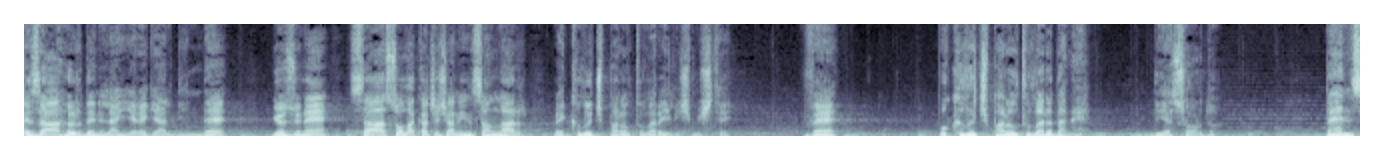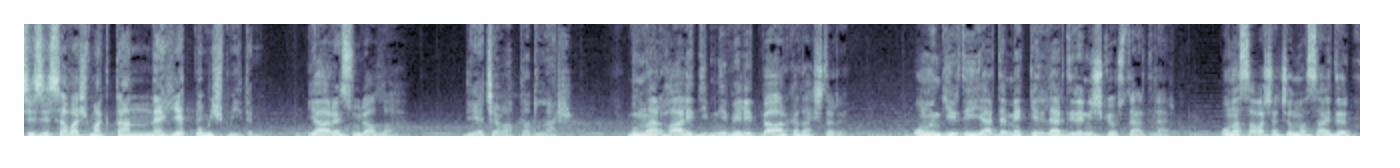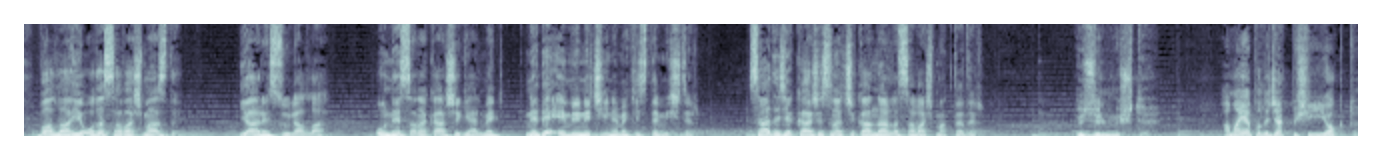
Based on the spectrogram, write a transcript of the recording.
Ezahır denilen yere geldiğinde gözüne sağa sola kaçışan insanlar ve kılıç parıltıları ilişmişti. Ve bu kılıç parıltıları da ne diye sordu. Ben sizi savaşmaktan nehyetmemiş miydim Ya Resulallah, diye cevapladılar. bunlar Halid İbni Velid ve arkadaşları. Onun girdiği yerde Mekkeliler direniş gösterdiler. Ona savaş açılmasaydı vallahi o da savaşmazdı. Ya Resulallah, o ne sana karşı gelmek ne de emrini çiğnemek istemiştir. Sadece karşısına çıkanlarla savaşmaktadır. Üzülmüştü. Ama yapılacak bir şey yoktu.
